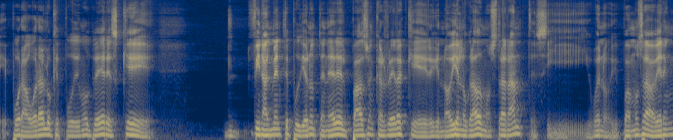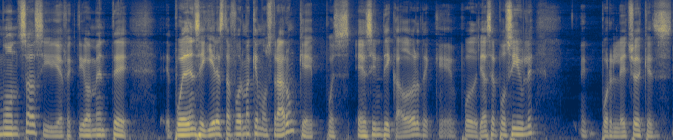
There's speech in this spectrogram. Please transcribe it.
eh, por ahora lo que pudimos ver es que finalmente pudieron tener el paso en carrera que, no habían logrado mostrar antes. Y bueno, vamos a ver en Monza si efectivamente eh, pueden seguir esta forma que mostraron, que pues es indicador de que podría ser posible eh, por el hecho de que es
